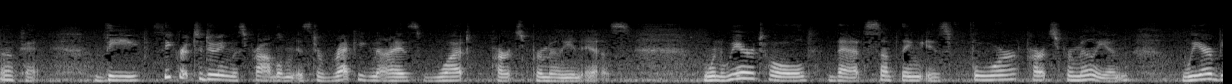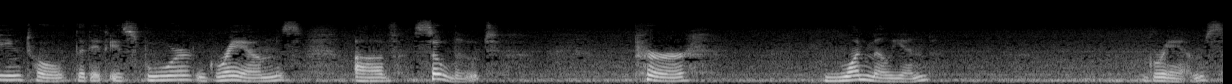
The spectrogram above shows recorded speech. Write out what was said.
Okay. The secret to doing this problem is to recognize what parts per million is. When we are told that something is 4 parts per million, we are being told that it is 4 grams of solute per 1 million grams,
